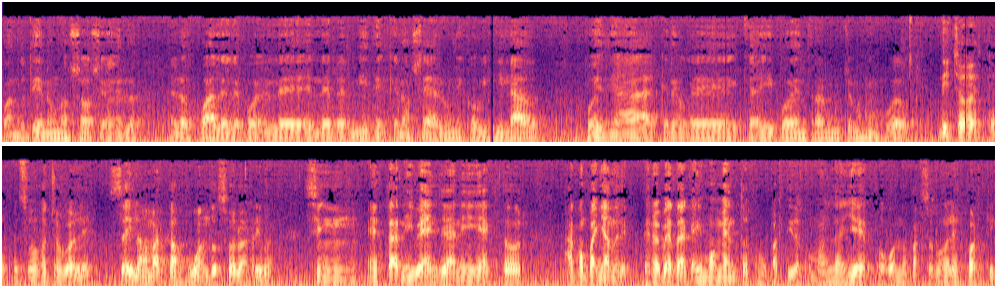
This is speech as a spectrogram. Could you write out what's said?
cuando tiene unos socios en, los, cuales le, le permiten que no sea el único vigilado, pues ya creo que, ahí puede entrar mucho más en juego. Dicho esto, de sus ocho goles, seis los ha marcado jugando solo arriba, sin estar ni Benja ni Héctor acompañándole. Pero es verdad que hay momentos, como partidos como el de ayer o cuando pasó con el Sporting,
